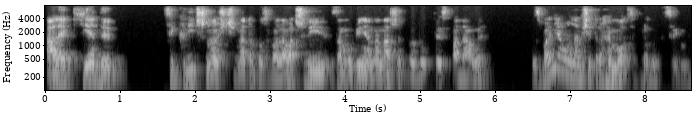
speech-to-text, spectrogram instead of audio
Ale kiedy cykliczność na to pozwalała, czyli zamówienia na nasze produkty spadały, zwalniało nam się trochę mocy produkcyjnej.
